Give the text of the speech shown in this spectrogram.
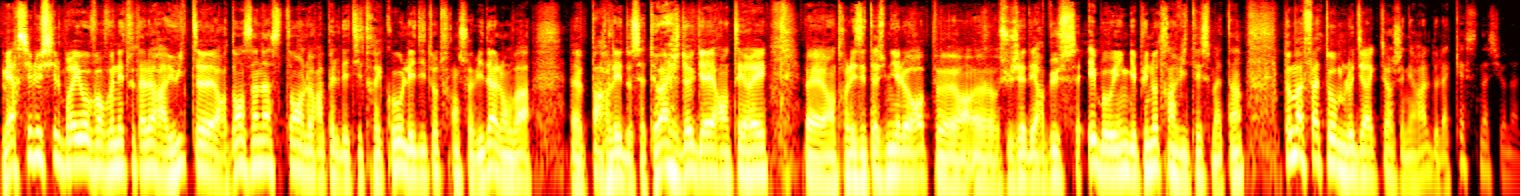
Merci Lucille Bréau. Vous revenez tout à l'heure à 8h. Dans un instant, le rappel des titres échos, l'édito de François Vidal. On va euh, parler de cette hache de guerre enterré euh, entre les États-Unis et l'Europe euh, euh, au sujet d'Airbus et Boeing. Et puis notre invité ce matin, Thomas Fatome, le directeur général de la Caisse nationale.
